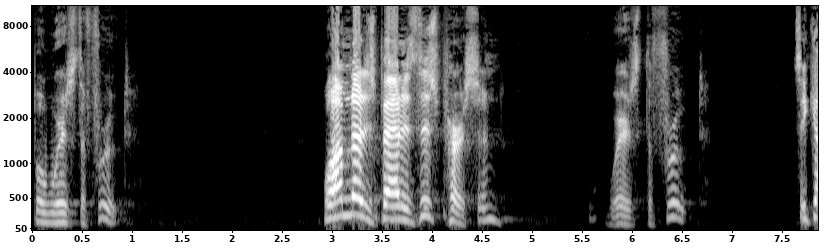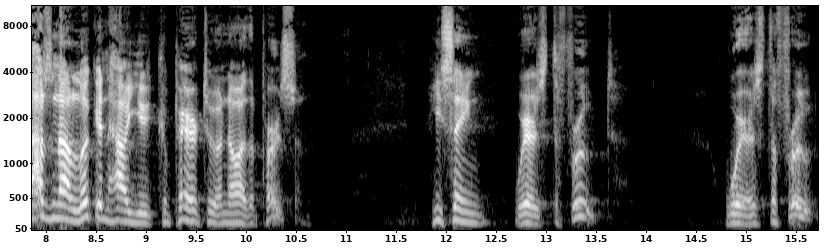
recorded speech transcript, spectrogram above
But where's the fruit? Well, I'm not as bad as this person. Where's the fruit? See, God's not looking how you compare to another person. He's saying, Where's the fruit? Where's the fruit?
